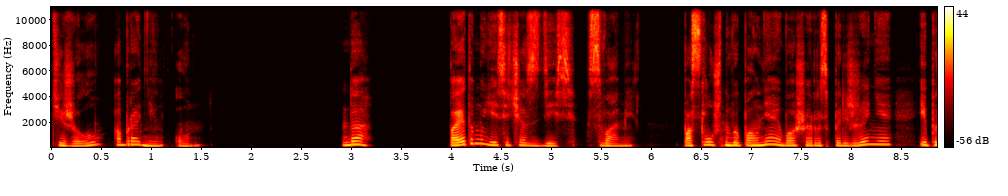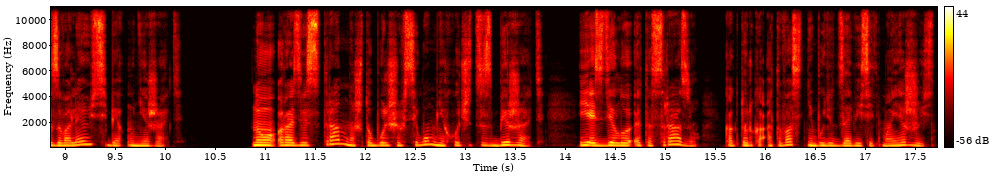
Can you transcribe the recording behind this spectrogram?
тяжело обронил он. «Да, поэтому я сейчас здесь, с вами, послушно выполняю ваши распоряжения и позволяю себя унижать. Но разве странно, что больше всего мне хочется сбежать, и я сделаю это сразу, как только от вас не будет зависеть моя жизнь?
